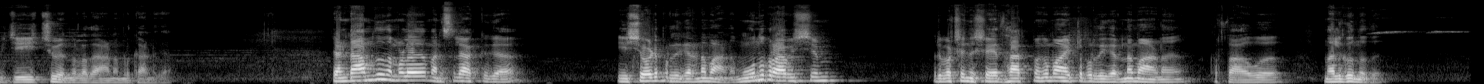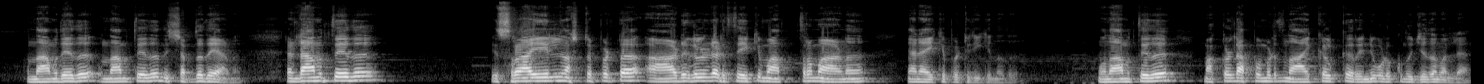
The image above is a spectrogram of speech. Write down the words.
വിജയിച്ചു എന്നുള്ളതാണ് നമ്മൾ കാണുക. രണ്ടാമത് നമ്മൾ മനസ്സിലാക്കുക ഈശോയുടെ പ്രതികരണമാണ്. മൂന്ന് പ്രാവശ്യം ഒരുപക്ഷെ നിഷേധാത്മകമായിട്ട് പ്രതികരണമാണ് കർത്താവ് നൽകുന്നത്. ഒന്നാമതേത് ഒന്നാമത്തേത് നിശബ്ദതയാണ്. രണ്ടാമത്തേത് ഇസ്രായേലിൽ നഷ്ടപ്പെട്ട ആടുകളുടെ അടുത്തേക്ക് മാത്രമാണ് ഞാൻ അയക്കപ്പെട്ടിരിക്കുന്നത്. മൂന്നാമത്തേത് മക്കളുടെ അപ്പം എടുത്ത് നായ്ക്കൾക്ക് എറിഞ്ഞു കൊടുക്കുന്ന ഉചിതമല്ല.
